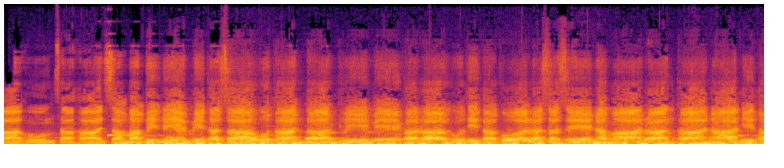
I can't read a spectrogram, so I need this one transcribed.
อาหุงสหัสสมปิเนมิตัสาวุทันตังครีเมฆรังอุทิตะโกรัสเสนมารังทานาทิธร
